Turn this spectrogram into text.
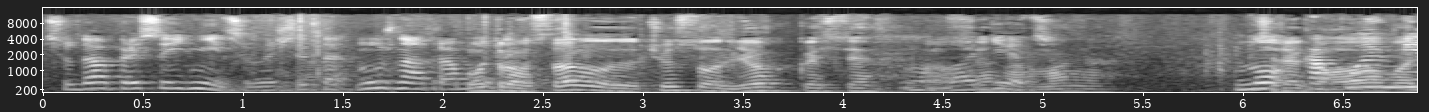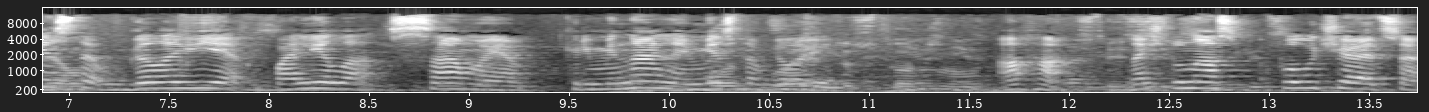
сюда присоединиться. Значит, это нужно отработать. Утром встал, чувствовал легкость. Молодец. Все нормально. Но Вчера какое место болела. в голове болело самое криминальное место в Вот голове? эту сторону. Ага, значит, у нас получается,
